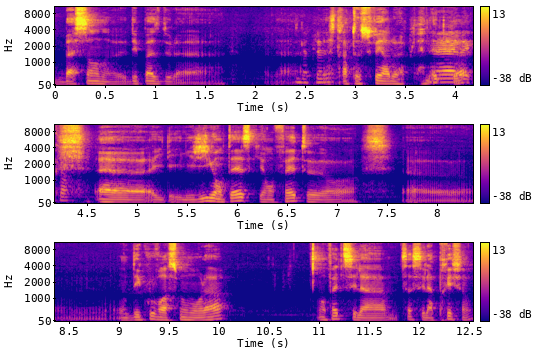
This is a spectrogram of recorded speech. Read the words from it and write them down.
bassin dépasse de la, la, stratosphère de la planète. Euh, il, est, gigantesque et en fait, euh, euh, on découvre à ce moment-là, en fait, c'est la, ça c'est la pré-fin.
